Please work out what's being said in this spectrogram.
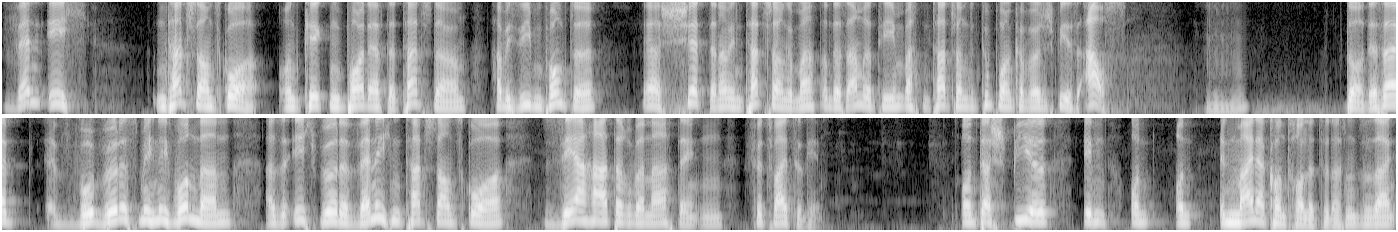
wenn ich einen Touchdown score und kick einen Point after Touchdown, habe ich sieben Punkte. Ja, shit, dann habe ich einen Touchdown gemacht und das andere Team macht einen Touchdown, den Two-Point-Conversion, Spiel ist aus. Mhm. So, deshalb äh, würde es mich nicht wundern. Also ich würde, wenn ich einen Touchdown score, sehr hart darüber nachdenken, für zwei zu gehen. Und das Spiel in, und, und in meiner Kontrolle zu lassen und zu sagen,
